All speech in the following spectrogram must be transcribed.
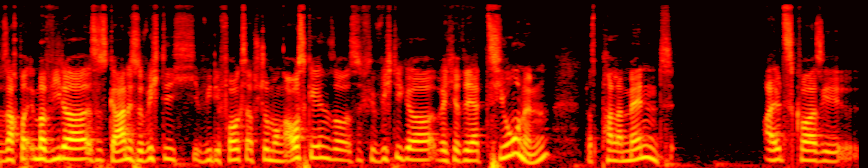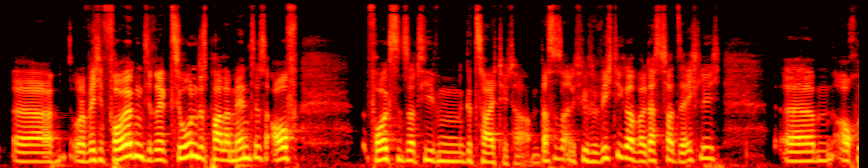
sagt man immer wieder, es ist gar nicht so wichtig, wie die Volksabstimmungen ausgehen, sondern es ist viel wichtiger, welche Reaktionen das Parlament als quasi äh, oder welche Folgen die Reaktionen des Parlaments auf Volksinitiativen gezeichnet haben. Das ist eigentlich viel, viel wichtiger, weil das tatsächlich ähm, auch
